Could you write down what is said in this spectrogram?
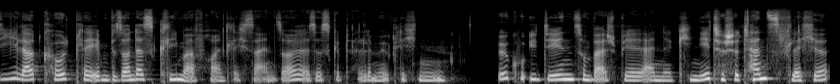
die laut Coldplay eben besonders klimafreundlich sein soll. Also es gibt alle möglichen Öko-Ideen, zum Beispiel eine kinetische Tanzfläche,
